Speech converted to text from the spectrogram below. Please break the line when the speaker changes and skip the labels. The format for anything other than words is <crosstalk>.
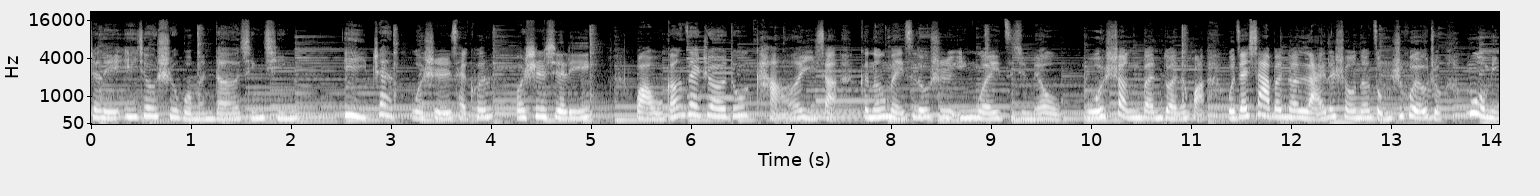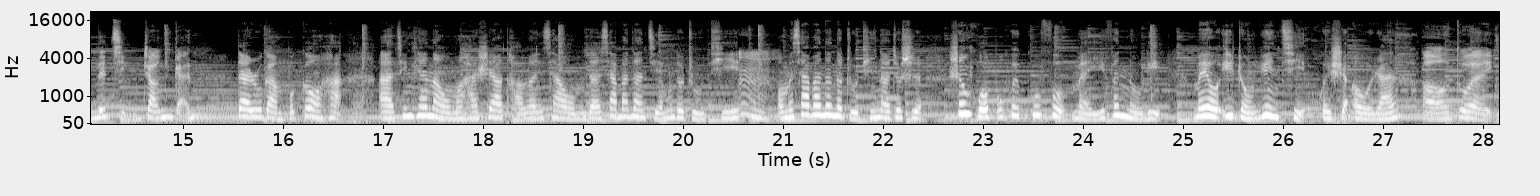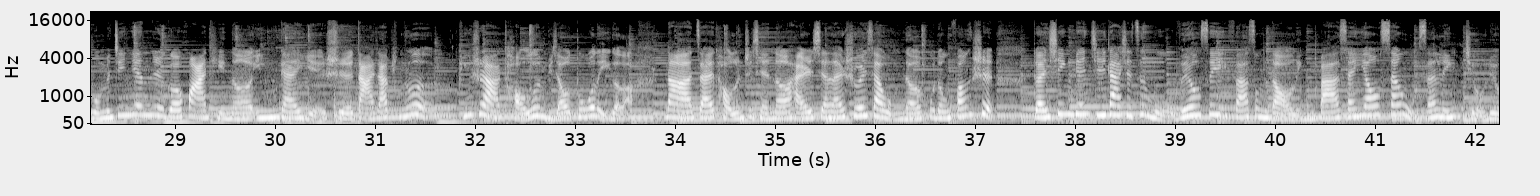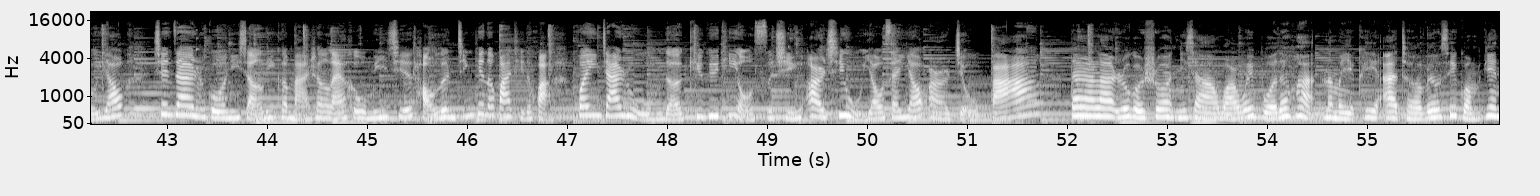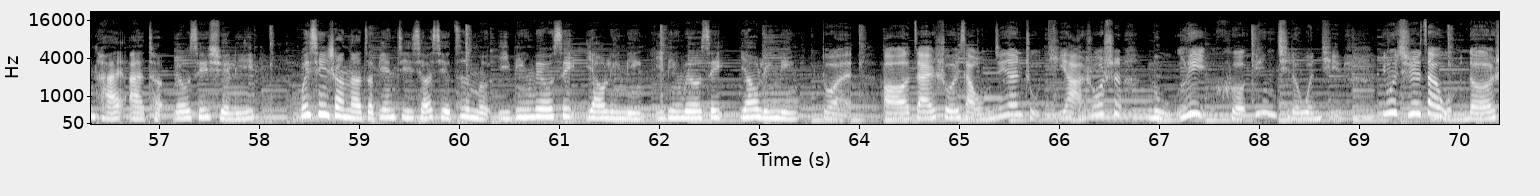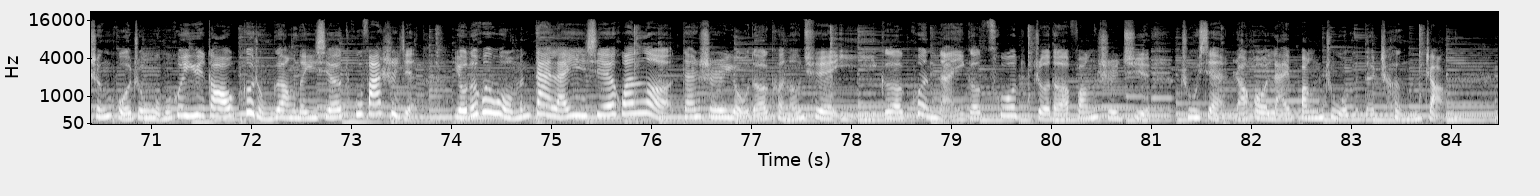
这里依旧是我们的心情驿站，我是蔡坤，
我是雪梨。
哇，我刚在这儿都卡了一下，可能每次都是因为自己没有播上半段的话，我在下半段来的时候呢，总是会有种莫名的紧张感。
代入感不够哈啊！今天呢，我们还是要讨论一下我们的下半段节目的主题。
嗯，
我们下半段的主题呢，就是生活不会辜负每一份努力，没有一种运气会是偶然。
呃，对我们今天的这个话题呢，应该也是大家评论平时啊讨论比较多的一个了。那在讨论之前呢，还是先来说一下我们的互动方式。短信编辑大写字母 VOC 发送到零八三幺三五三零九六幺。现在，如果你想立刻马上来和我们一起讨论今天的话题的话，欢迎加入我们的 QQ 听友私群二七五幺三幺二九八。
当然了，如果说你想玩微博的话，那么也可以艾特 VOC 广播电台，艾特 VOC 雪梨。微信上呢，则编辑小写字母宜宾 VOC 幺零零，宜宾 VOC 幺零零。
对，呃，再说一下我们今天主题啊，说是努力和运气的问题。因为其实，在我们的生活中，我们会遇到各种各样的一些突发事件，有的会为我们带来一些欢乐，但是有的可能却以一个困难、一个挫折的方式去出现，然后来帮助我们的成长。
